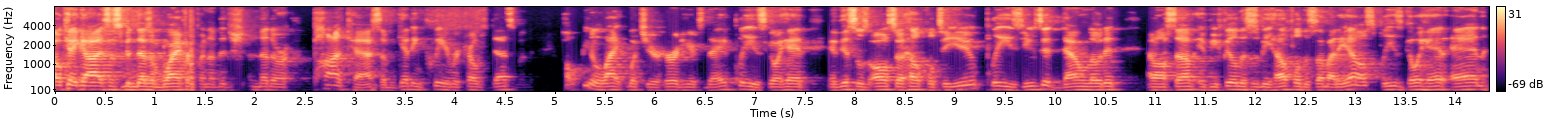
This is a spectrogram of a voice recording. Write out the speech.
Okay, guys, this has been Desmond Blackburn for another, another podcast of Getting Clear with Coach Desmond. Hope you like what you heard here today. Please go ahead. If this was also helpful to you, please use it, download it. And also, if you feel this would be helpful to somebody else, please go ahead and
